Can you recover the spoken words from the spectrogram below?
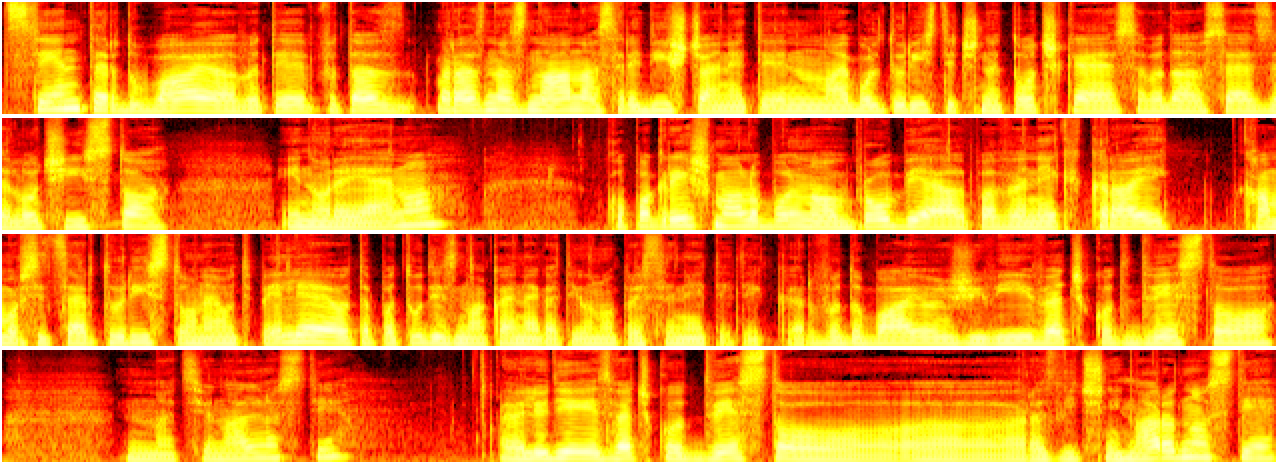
center Dubaja, v, te, v ta razna znana središča in te najbolj turistične točke, seveda vse zelo čisto in urejeno. Ko pa greš malo bolj na obrobje ali pa v nek kraj, kamor sicer turistov ne odpeljejo, te pa tudi zna kaj negativno presenetiti, ker v Dubaju živi več kot 200 nacionalnosti, ljudje iz več kot 200 uh, eh, različnih narodnosti,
